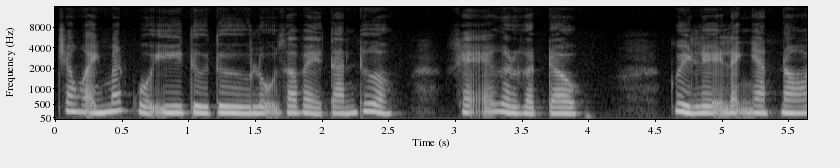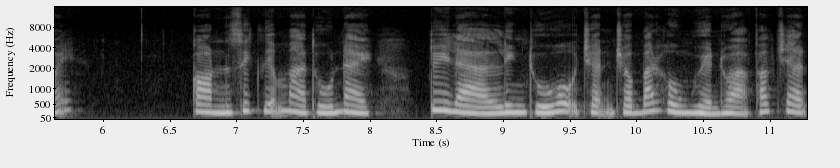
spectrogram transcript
Trong ánh mắt của y từ từ lộ ra vẻ tán thưởng, khẽ gật gật đầu. Quỷ lệ lạnh nhạt nói, còn xích diễm ma thú này tuy là linh thú hộ trận cho bát hùng huyền hỏa pháp trận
